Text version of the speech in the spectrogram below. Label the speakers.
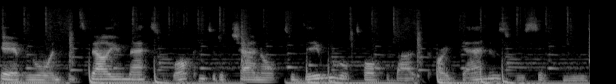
Speaker 1: Hey everyone, it's Value Max. Welcome to the channel. Today we will talk about Cardano's recent news,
